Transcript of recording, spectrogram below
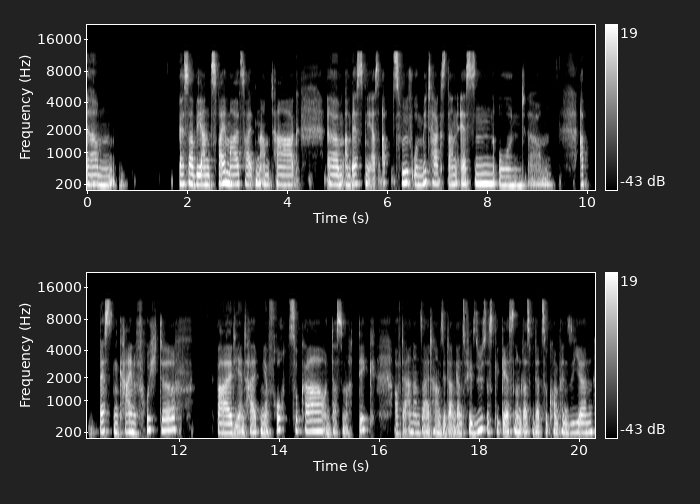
Ähm, besser wären zwei Mahlzeiten am Tag, ähm, am besten erst ab 12 Uhr mittags dann essen und ähm, am besten keine Früchte, weil die enthalten ja Fruchtzucker und das macht dick. Auf der anderen Seite haben sie dann ganz viel Süßes gegessen, um das wieder zu kompensieren.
